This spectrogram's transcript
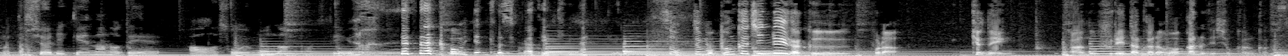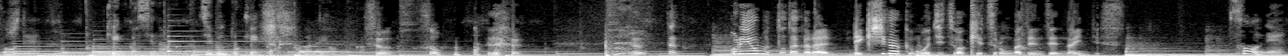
私は理系なので、ああ、そういうもんなんだっていう コメントしかできないけど。そうでも文化人類学ほら去年あの触れたから分かるでしょ感覚としてそうね。喧嘩しながら、自分と喧嘩しながら読んだから。そうそう、うん、だこれ読むとだから歴史学も実は結論が全然ないんですそうね。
